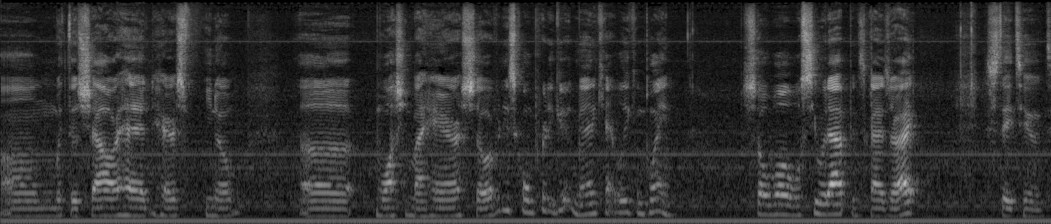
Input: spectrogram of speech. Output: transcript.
Um, with the shower head, hair's you know, uh, washing my hair. So everything's going pretty good, man. Can't really complain. So well, we'll see what happens, guys. All right. Stay tuned.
